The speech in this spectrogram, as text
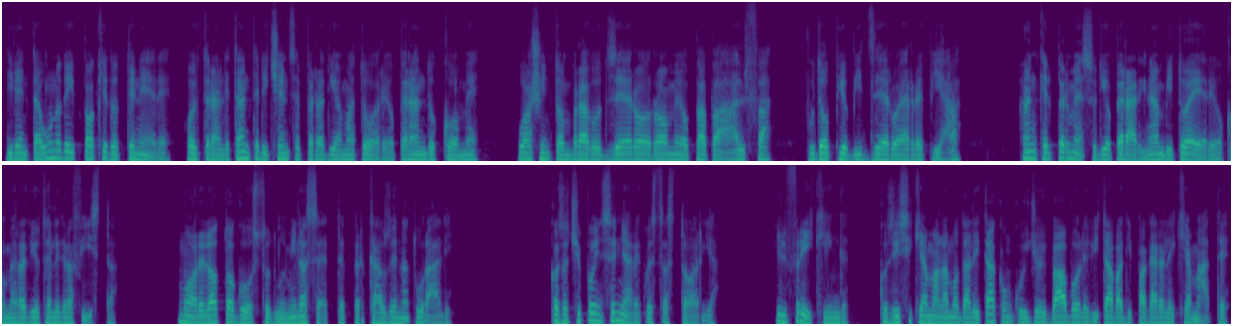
Diventa uno dei pochi ad ottenere, oltre alle tante licenze per radioamatore, operando come Washington Bravo 0 Romeo Papa Alpha, WB0 RPA, anche il permesso di operare in ambito aereo come radiotelegrafista. Muore l'8 agosto 2007 per cause naturali. Cosa ci può insegnare questa storia? Il freaking, così si chiama la modalità con cui Joy Bubble evitava di pagare le chiamate,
